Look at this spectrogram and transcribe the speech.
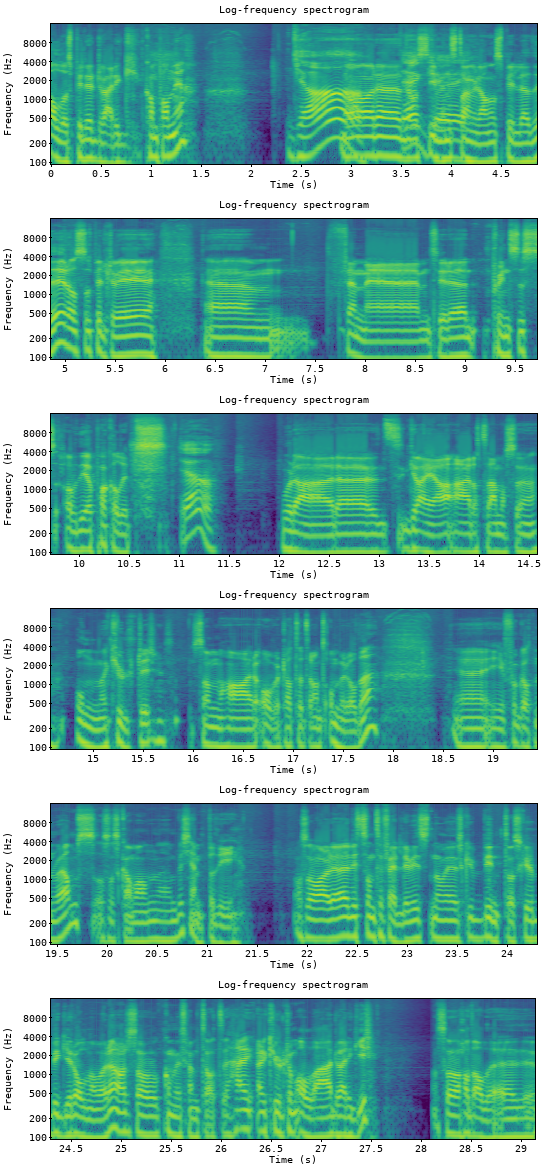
Alle spiller dverg-kampanje. Ja, Det var, eh, det er var Simen gøy. Stangeland og spilleder, og så spilte vi eh, femmeeventyret Princess of the Apocalypse. Ja. Hvor er eh, greia er at det er masse onde kulter som har overtatt et eller annet område eh, i Forgotten Realms, og så skal man eh, bekjempe de. Og så var det litt sånn tilfeldigvis når vi skulle, begynte å skulle bygge rollene våre, så kom vi frem til at her er det kult om alle er dverger. Og så hadde alle,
